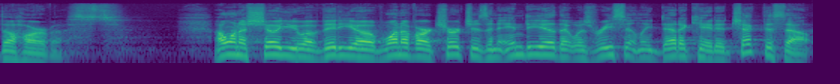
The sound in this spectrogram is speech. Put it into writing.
the harvest. I want to show you a video of one of our churches in India that was recently dedicated. Check this out.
